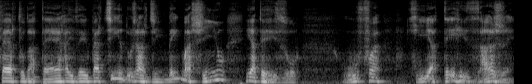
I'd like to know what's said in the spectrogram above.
perto da terra e veio pertinho do jardim, bem baixinho, e aterrizou. Ufa, que aterrissagem!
